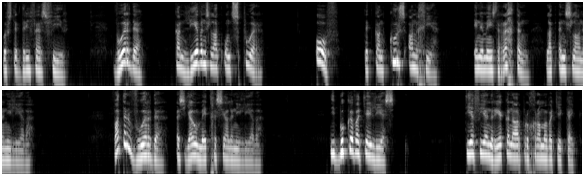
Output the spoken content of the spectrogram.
Hoofstuk 3 vers 4. Woorde kan lewens laat ontspoor of dit kan koers aangee en 'n mens rigting laat inslaan in die lewe. Watter woorde is jou metgesel in die lewe? Die boeke wat jy lees, TV en rekenaarprogramme wat jy kyk,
